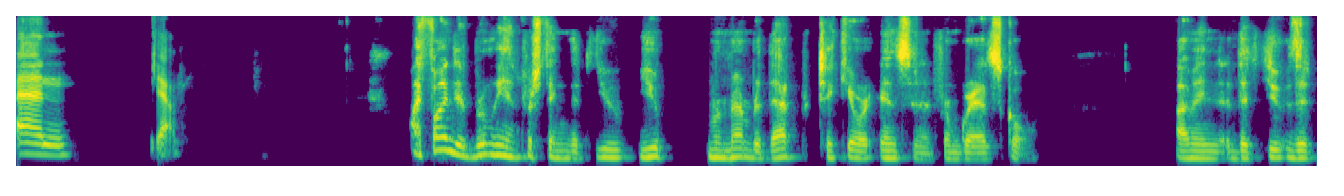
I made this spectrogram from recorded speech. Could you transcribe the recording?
And yeah. I find it really interesting that you you remember that particular incident from grad school. I mean that you that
